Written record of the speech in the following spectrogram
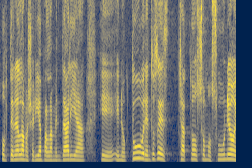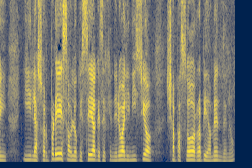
obtener la mayoría parlamentaria eh, en octubre. Entonces ya todos somos uno y, y la sorpresa o lo que sea que se generó al inicio ya pasó rápidamente, ¿no?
